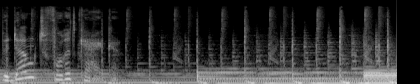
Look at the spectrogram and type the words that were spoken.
Bedankt voor het kijken. Thank you.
